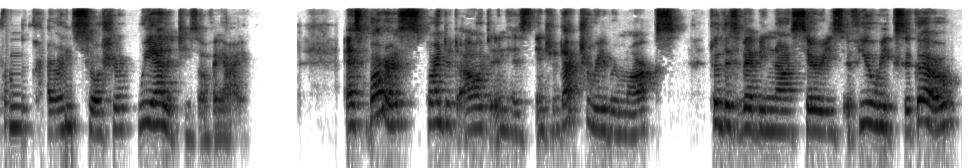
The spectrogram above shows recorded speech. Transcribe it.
from the current social realities of AI. As Boris pointed out in his introductory remarks to this webinar series a few weeks ago,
